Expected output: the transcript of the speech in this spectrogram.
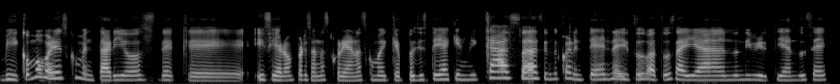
vi como varios comentarios de que hicieron personas coreanas como de que pues yo estoy aquí en mi casa haciendo cuarentena y estos vatos allá andan divirtiéndose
